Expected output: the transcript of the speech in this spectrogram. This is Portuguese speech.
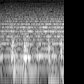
Included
